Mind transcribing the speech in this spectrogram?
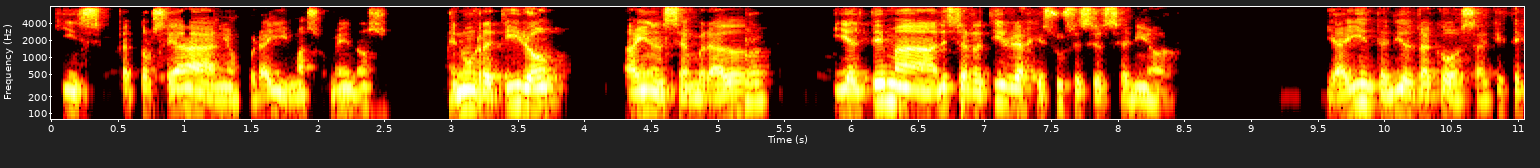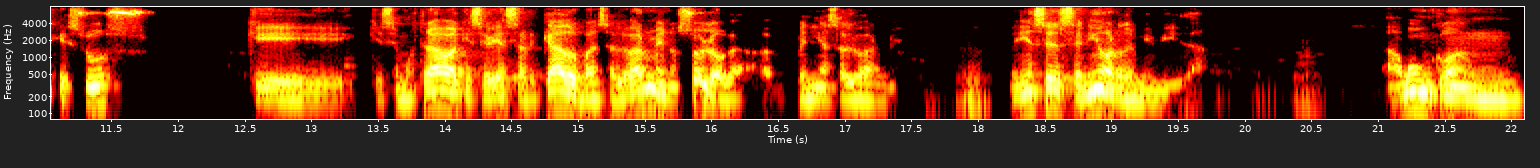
15, 14 años por ahí más o menos, en un retiro ahí en el Sembrador, y el tema de ese retiro era Jesús es el Señor. Y ahí entendí otra cosa, que este Jesús que, se mostraba que se había acercado para salvarme, no solo venía a salvarme, venía a ser el Señor de mi vida. Aún con,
